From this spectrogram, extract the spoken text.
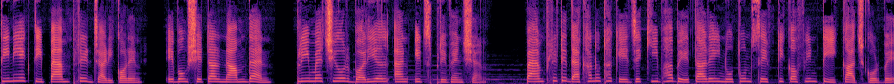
তিনি একটি প্যাম্পলেট জারি করেন এবং সেটার নাম দেন premature burial and its prevention. প্যাম্পলেটে দেখানো থাকে যে কীভাবে তার এই নতুন সেফটি কফিনটি কাজ করবে।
